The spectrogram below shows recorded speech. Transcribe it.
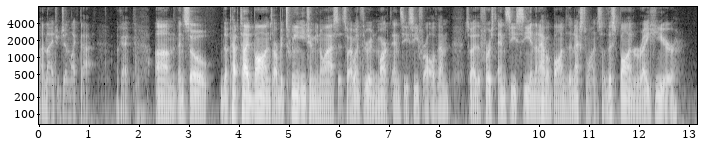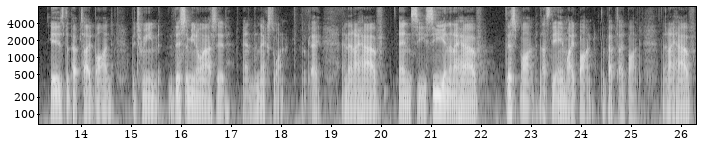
a nitrogen like that. Okay. Um, and so the peptide bonds are between each amino acid. So I went through and marked NCC for all of them. So I have the first NCC and then I have a bond to the next one. So this bond right here is the peptide bond between this amino acid and the next one. Okay. And then I have NCC and then I have this bond. That's the amide bond, the peptide bond. Then I have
